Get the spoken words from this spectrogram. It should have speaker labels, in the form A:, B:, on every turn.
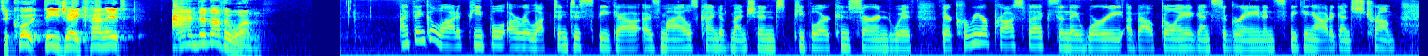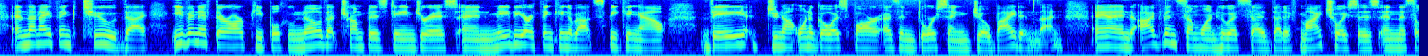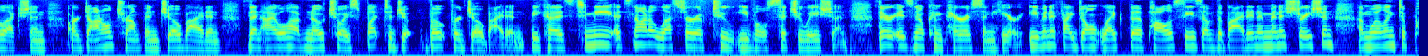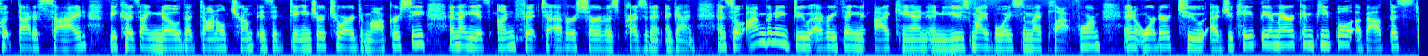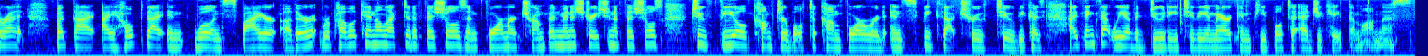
A: To quote DJ Khaled, and another one.
B: I think a lot of people are reluctant to speak out. As Miles kind of mentioned, people are concerned with their career prospects and they worry about going against the grain and speaking out against Trump. And then I think, too, that even if there are people who know that Trump is dangerous and maybe are thinking about speaking out, they do not want to go as far as endorsing Joe Biden then. And I've been someone who has said that if my choices in this election are Donald Trump and Joe Biden, then I will have no choice but to vote for Joe Biden because because to me, it's not a lesser of two evils situation. There is no comparison here. Even if I don't like the policies of the Biden administration, I'm willing to put that aside because I know that Donald Trump is a danger to our democracy and that he is unfit to ever serve as president again. And so I'm going to do everything I can and use my voice and my platform in order to educate the American people about this threat, but that I hope that in, will inspire other Republican elected officials and former Trump administration officials feel comfortable to come forward and speak that truth too, because I think that we have a duty to the American people to educate them on this.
